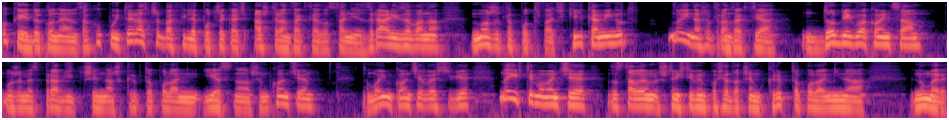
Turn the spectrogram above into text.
OK, dokonałem zakupu i teraz trzeba chwilę poczekać, aż transakcja zostanie zrealizowana. Może to potrwać kilka minut. No i nasza transakcja dobiegła końca. Możemy sprawdzić, czy nasz kryptopolanin jest na naszym koncie. Na moim koncie właściwie. No i w tym momencie zostałem szczęśliwym posiadaczem kryptopolanina numer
